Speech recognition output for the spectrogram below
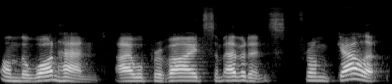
on the one hand, I will provide some evidence from Gallup.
